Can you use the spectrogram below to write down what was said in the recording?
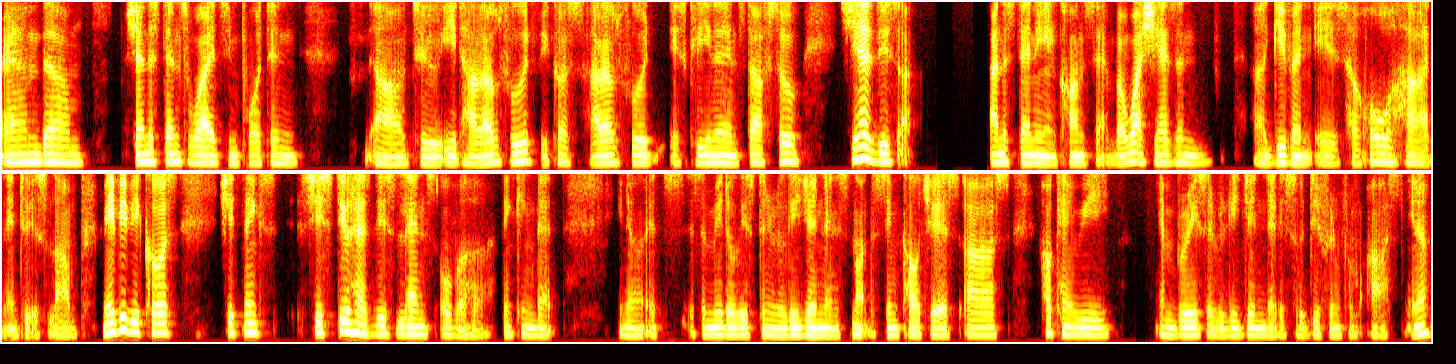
And um, she understands why it's important uh, to eat halal food because halal food is cleaner and stuff. So she has this uh, understanding and concept, but what she hasn't uh, given is her whole heart into Islam. Maybe because she thinks she still has this lens over her, thinking that you know it's it's a Middle Eastern religion and it's not the same culture as us. How can we embrace a religion that is so different from us? You know,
